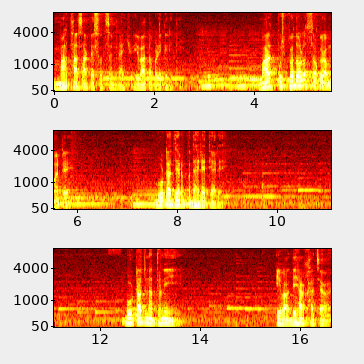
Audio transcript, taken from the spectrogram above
માથા સાટે સત્સંગ રાખ્યો, એ વાત આપણે કરી હતી. મારત પુષ્પ દોલોત્સવ કરવા માટે બોટાદ જ્યારે પધાર્યા ત્યારે, બોટાદના ધણી એવા દેહા ખાચર,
